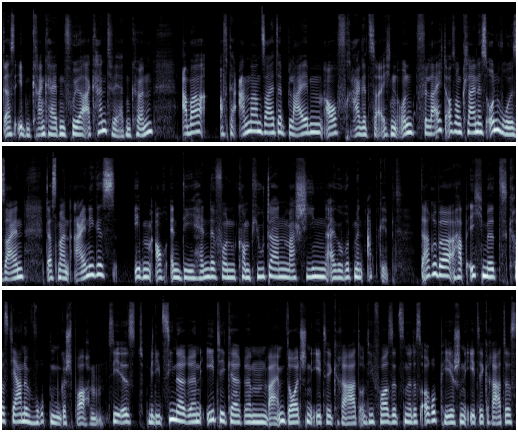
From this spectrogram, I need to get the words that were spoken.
dass eben Krankheiten früher erkannt werden können. Aber auf der anderen Seite bleiben auch Fragezeichen und vielleicht auch so ein kleines Unwohlsein, dass man einiges eben auch in die Hände von Computern, Maschinen, Algorithmen abgibt. Darüber habe ich mit Christiane Wopen gesprochen. Sie ist Medizinerin, Ethikerin, war im Deutschen Ethikrat und die Vorsitzende des Europäischen Ethikrates.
